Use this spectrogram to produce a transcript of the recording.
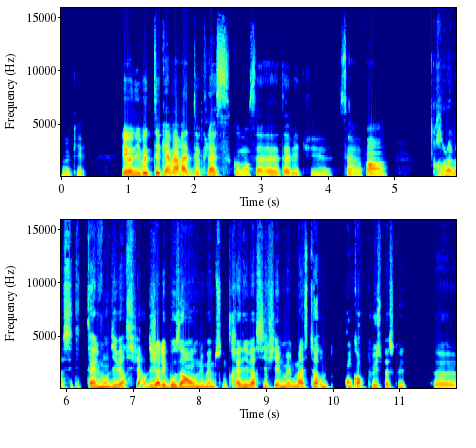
Ok. Et au niveau de tes camarades de classe, comment ça t'as vécu ça? Enfin. Oh là là, c'était tellement diversifié. Alors déjà, les beaux-arts en eux-mêmes sont très diversifiés, mais le master encore plus parce que euh,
